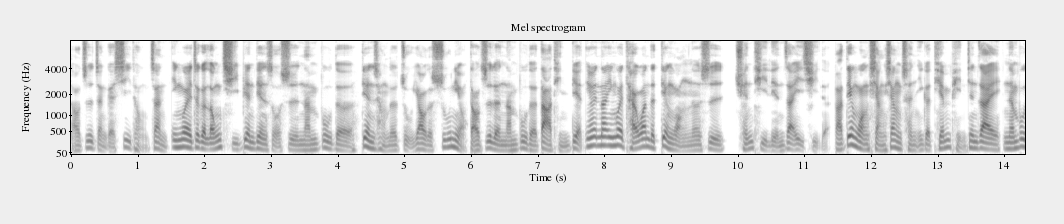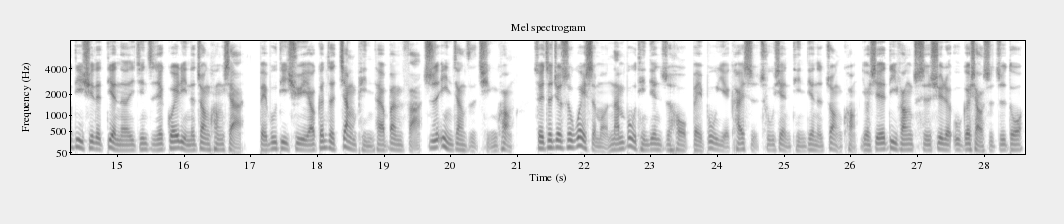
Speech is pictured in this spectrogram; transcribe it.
导致整个系统站。因为这个龙旗变电所是南部的电厂的主要的枢纽，导致了南部的大停电。因为那因为台湾的电网呢是。全体连在一起的，把电网想象成一个天平。现在南部地区的电呢，已经直接归零的状况下，北部地区也要跟着降频，才有办法支应这样子的情况。所以这就是为什么南部停电之后，北部也开始出现停电的状况，有些地方持续了五个小时之多。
